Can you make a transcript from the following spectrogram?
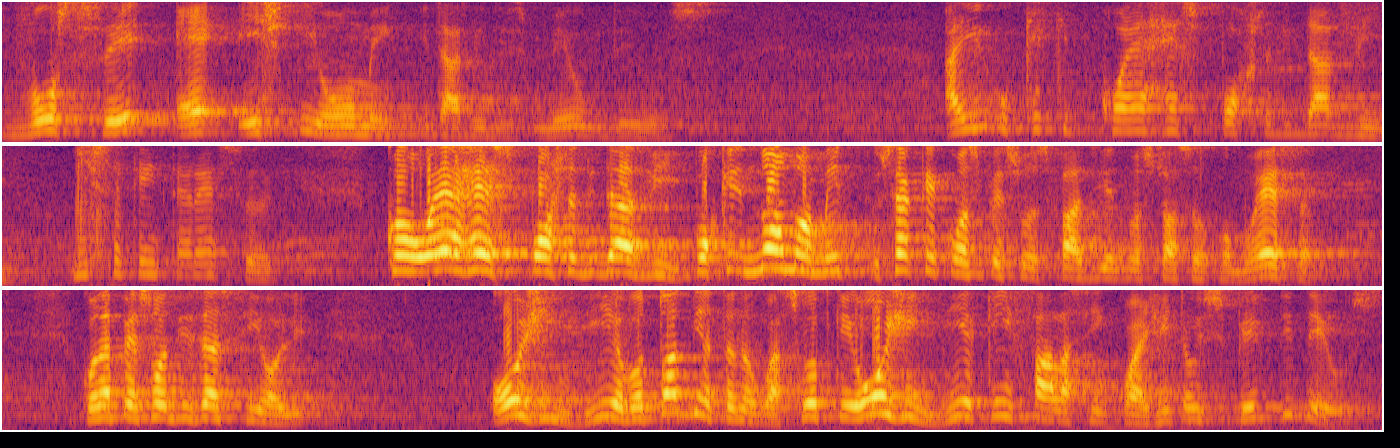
"Você é este homem". E Davi diz: "Meu Deus, Aí o que, qual é a resposta de Davi? Isso é que é interessante. Qual é a resposta de Davi? Porque normalmente, sabe o que, é que as pessoas faziam numa situação como essa? Quando a pessoa diz assim, olha, hoje em dia, eu vou estar adiantando algumas coisas, porque hoje em dia quem fala assim com a gente é o Espírito de Deus.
